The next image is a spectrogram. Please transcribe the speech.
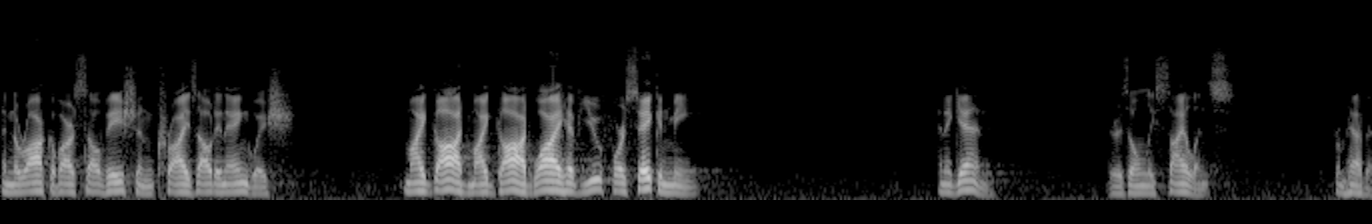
And the rock of our salvation cries out in anguish, My God, my God, why have you forsaken me? And again, there is only silence from heaven.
